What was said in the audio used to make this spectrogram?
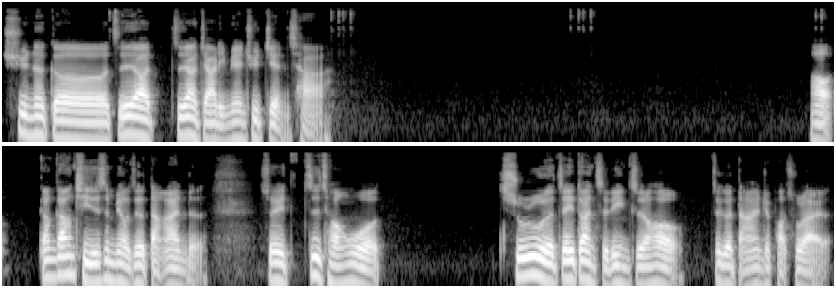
去那个资料资料夹里面去检查。好，刚刚其实是没有这个档案的，所以自从我输入了这一段指令之后，这个答案就跑出来了。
